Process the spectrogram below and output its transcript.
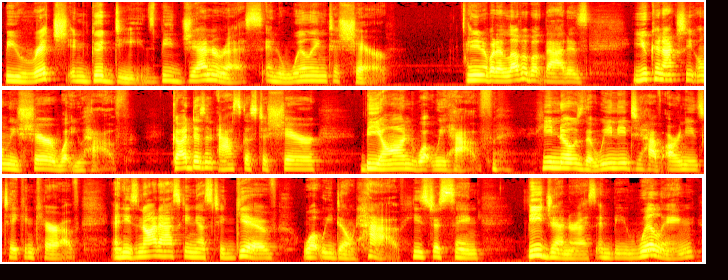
be rich in good deeds, be generous, and willing to share. And you know what I love about that is you can actually only share what you have. God doesn't ask us to share beyond what we have. He knows that we need to have our needs taken care of. And He's not asking us to give what we don't have. He's just saying, be generous and be willing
